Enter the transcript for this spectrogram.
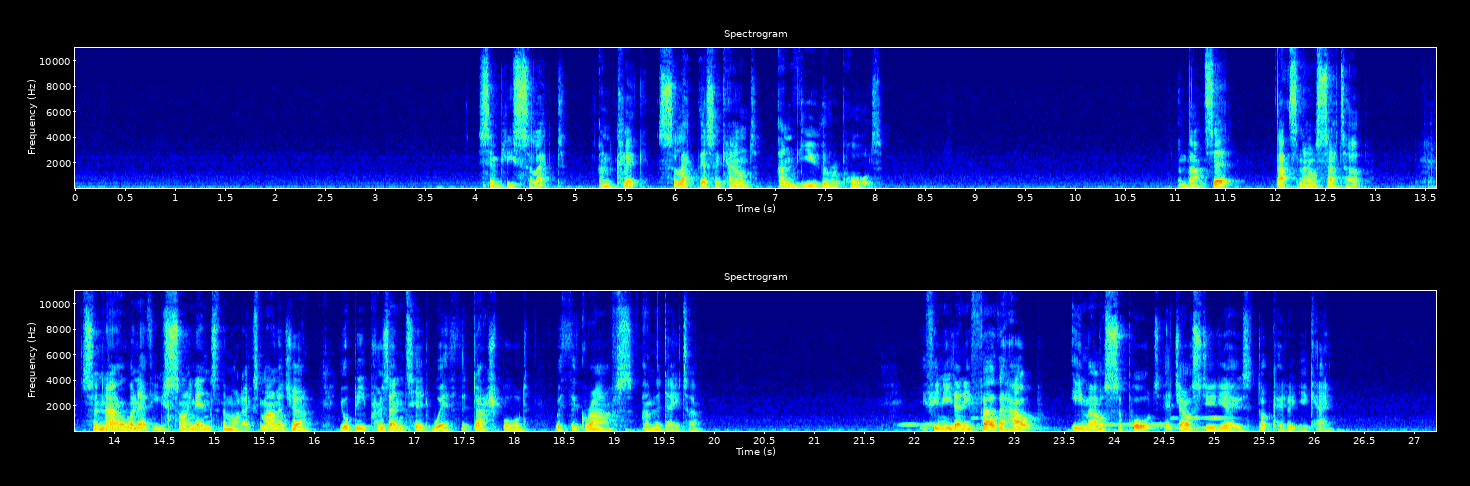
simply select and click Select this account and view the report. And that's it. That's now set up. So now whenever you sign into the ModX Manager, you'll be presented with the dashboard with the graphs and the data. If you need any further help, email support at gelstudios.co.uk.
